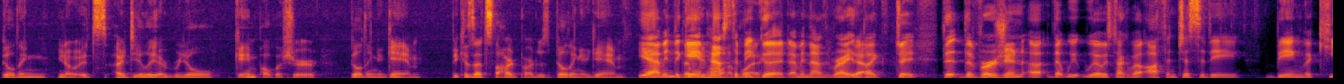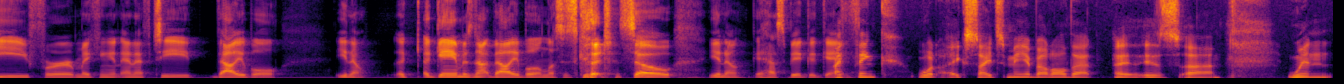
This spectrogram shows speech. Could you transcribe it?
building. You know, it's ideally a real game publisher building a game because that's the hard part is building a game. Yeah, I mean the game has to be good. I mean that's right. Yeah. Like the the version uh, that we we always talk about authenticity being the key for making an NFT valuable. You know, a, a game is not valuable unless it's good. So you know, it has to be a good game. I think what excites me about all that is uh, uh, when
